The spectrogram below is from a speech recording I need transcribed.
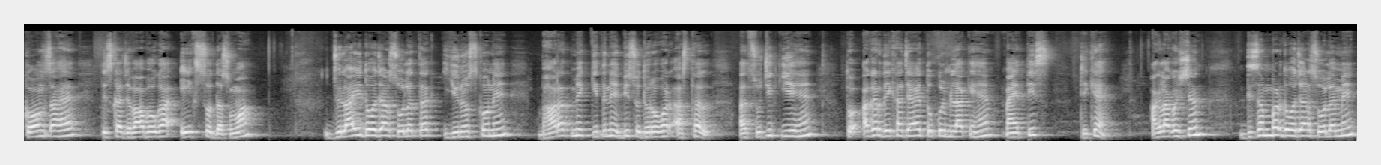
कौन सा है? इसका जवाब होगा एक सौ दसवां। जुलाई 2016 तक यूनेस्को ने भारत में कितने विश्व धरोहर स्थल अधिसूचित किए हैं? तो अगर देखा जाए तो कुल मिला के हैं पैंतीस। ठीक है? अगला क्वेश्चन दिसंबर 2016 में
